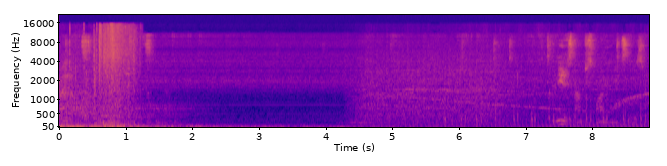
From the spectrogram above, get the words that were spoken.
Right on. I need to stop spawning next to this one.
